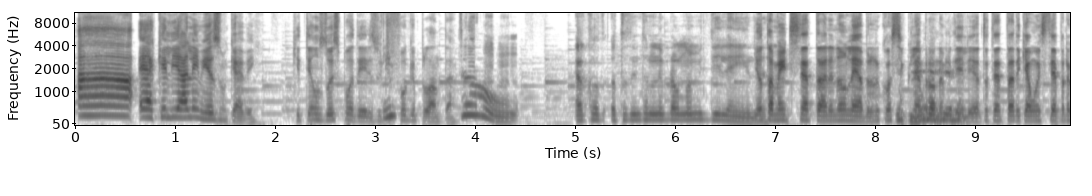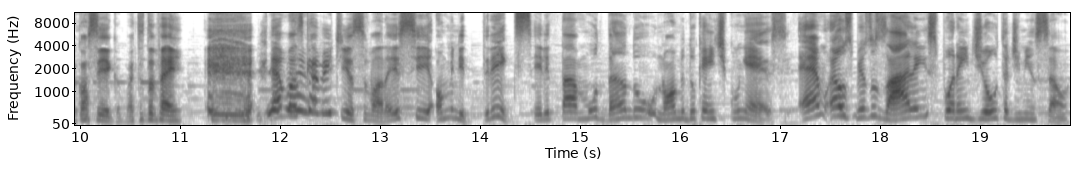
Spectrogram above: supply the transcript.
Ah, é aquele alien mesmo, Kevin. Que tem os dois poderes, o de Hum? fogo e planta. Então, é eu, eu tô tentando lembrar o nome dele ainda. Eu também tô tentando, eu não lembro, eu não consigo lembrar o nome dele. Eu tô tentando aqui há muito tempo, eu não consigo, mas tudo bem. É basicamente isso, mano. Esse Omnitrix, ele tá mudando o nome do que a gente conhece. É, é os mesmos aliens, porém de outra dimensão.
